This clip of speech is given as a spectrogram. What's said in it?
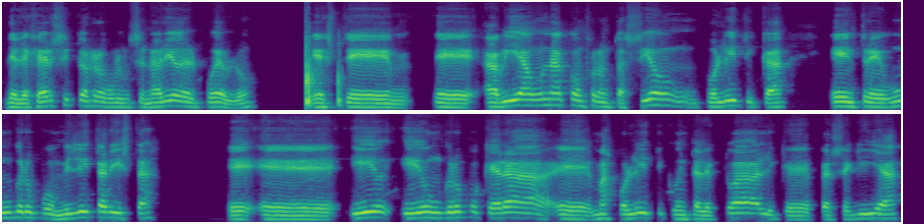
del Ejército Revolucionario del Pueblo, este, eh, había una confrontación política entre un grupo militarista eh, y, un grupo que era más político, intelectual y que perseguía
